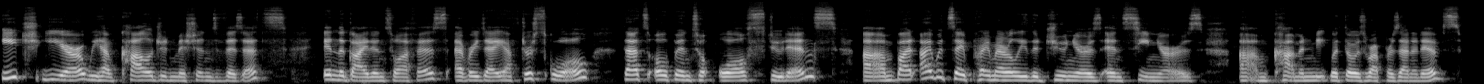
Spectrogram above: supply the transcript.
each year, we have college admissions visits in the guidance office every day after school. That's open to all students, um, but I would say primarily the juniors and seniors um, come and meet with those representatives.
